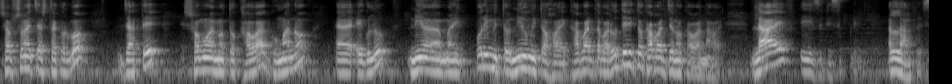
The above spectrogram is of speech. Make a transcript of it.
সবসময় চেষ্টা করব যাতে সময় মতো খাওয়া, ঘুমানো এগুলো মানে পরিমিত, নিয়মিত হয়। খাবার দাবার, অতিরিক্ত খাবার যেন খাওয়া না হয়। লাইফ ইজ ডিসিপ্লিন আল্লাহ হাফিজ।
